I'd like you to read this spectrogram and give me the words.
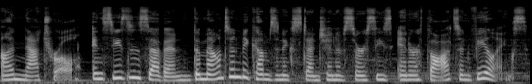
unnatural. In season 7, the mountain becomes an extension of Cersei's inner thoughts and feelings.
